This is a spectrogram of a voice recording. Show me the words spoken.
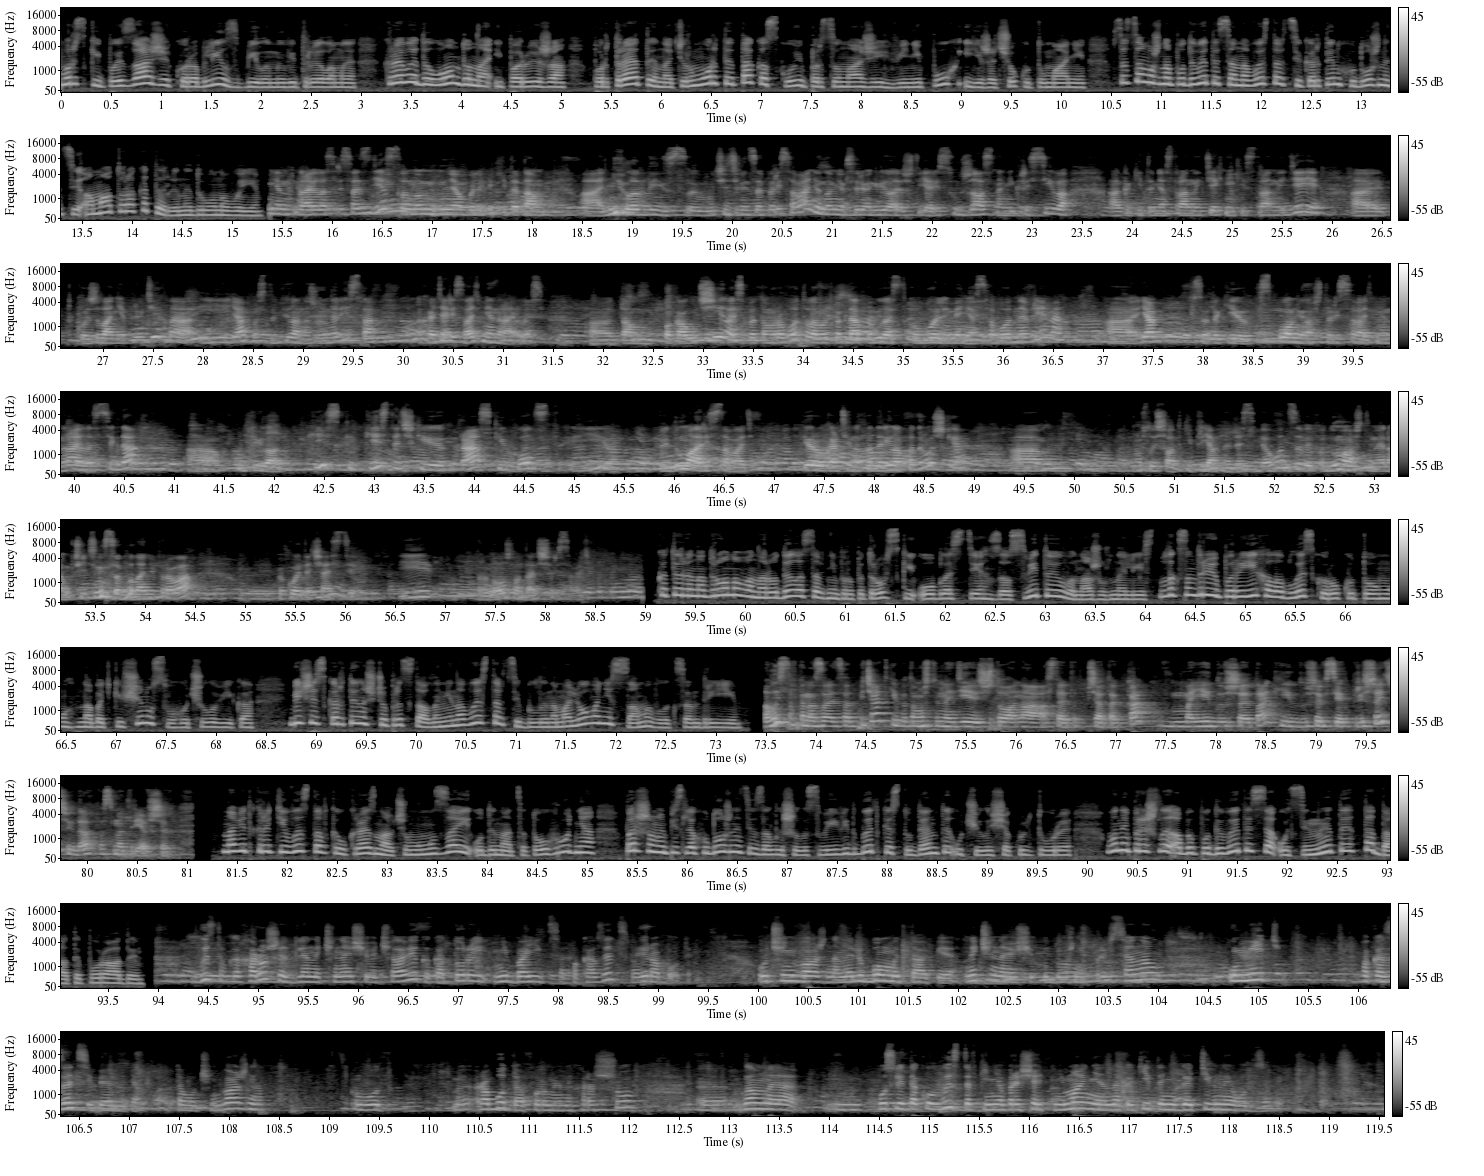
Морські пейзажі, кораблі з білими вітрилами, краєвиди Лондона і Парижа, портрети, натюрморти та казкові персонажі Вінні-Пух і їжачок у тумані. Все це можна подивитися на виставці картин художниці-аматора Катерини Дронової. Мне нравилось рисовать с детства, но у меня были какие-то там а, нелады с э, учительницей по рисованию, но мне все время говорила, что я рисую ужасно, некрасиво, а, какие-то у меня странные техники, странные идеи. А, такое желание приутихло, и я поступила на журналиста, Хотя рисовать мне нравилось. А, Там пока училась, потом работала, вот когда появилось такое более-менее свободное время, а, я все-таки вспомнила, что рисовать мне нравилось всегда, А, купила киски, кисточки, краски, холст и придумала рисовать. Первую картину подарила подружке, услышала такие приятные для себя отзывы, подумала, что, наверное, учительница была не права в какой-то части и продолжила дальше рисовать. Катерина Дронова народилася в Дніпропетровській області. За освітою вона журналіст. В Олександрію переїхала близько року тому на батьківщину свого чоловіка. Більшість картин, що представлені на виставці, були намальовані саме в Олександрії. А Выставка называется «Отпечатки», потому что надеюсь, что она оставит отпечаток как в моей душе, так и в душе всех пришедших, да, посмотревших. На відкритті виставки у краєзнавчому музеї 11 грудня першими після художниці залишили свої відбитки студенти училища культури. Вони прийшли, аби подивитися, оцінити та дати поради. Выставка хорошая для начинающего человека, который не боится показать свои работы. Очень важно на любом этапе начинающий художник, профессионал уметь показать себя людям. Это очень важно. Вот. Э, Работы оформлены хорошо. Э, Главное, м, после такой выставки не обращать внимания на какие-то негативные отзывы.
